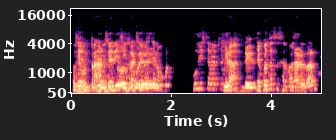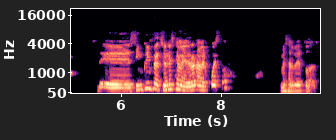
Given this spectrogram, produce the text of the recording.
O sea, Son de- de tránsitos, 10 infracciones que a lo mejor pudiste haber tenido. Mira, de, ¿de cuántas te salvaste? la verdad, de cinco infracciones que me dieron haber puesto, me salvé de todas.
